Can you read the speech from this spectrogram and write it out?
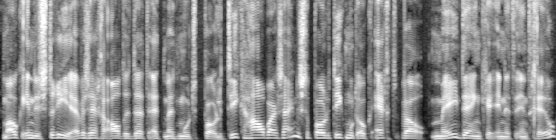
Maar ook industrie. Hè. We zeggen altijd dat het, het moet politiek haalbaar zijn. Dus de politiek moet ook echt wel meedenken in het, in het geheel.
